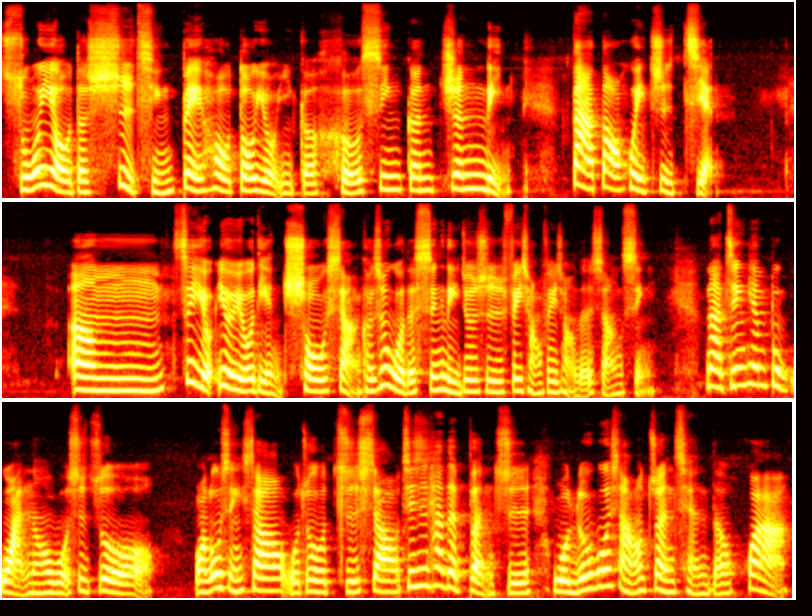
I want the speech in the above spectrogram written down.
所有的事情背后都有一个核心跟真理，大道会至简。嗯，这有又有点抽象，可是我的心里就是非常非常的相信。那今天不管呢，我是做网络行销，我做直销，其实它的本质，我如果想要赚钱的话，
